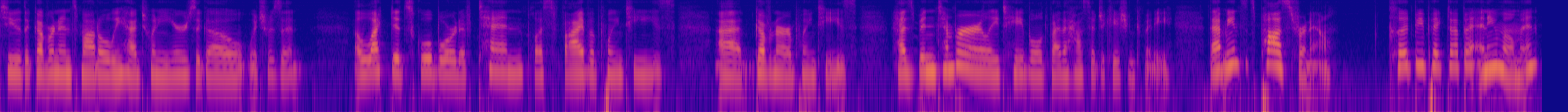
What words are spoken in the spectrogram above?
to the governance model we had 20 years ago, which was an elected school board of 10 plus five appointees, uh, governor appointees, has been temporarily tabled by the House Education Committee. That means it's paused for now. Could be picked up at any moment.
